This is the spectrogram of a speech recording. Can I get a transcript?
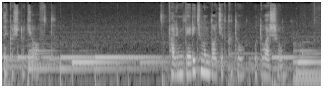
Dhe kështu qoftë. Faleminderit që më ndoqët këtu, ju dua shumë.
